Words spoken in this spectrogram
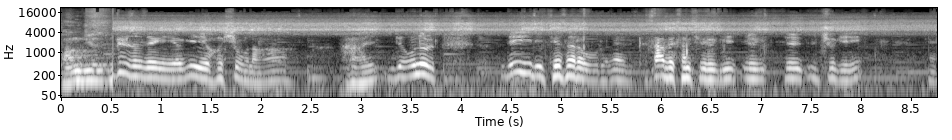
광주에서 한필 선생이 여기 황씨구나. 아 이제 오늘 내일이 대사라고 그러네. 431일 일주기 예.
